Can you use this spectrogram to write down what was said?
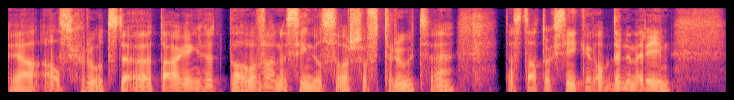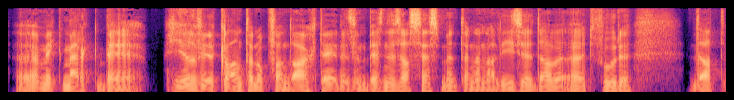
ja, als grootste uitdaging het bouwen van een single source of truth. Dat staat toch zeker op de nummer één. Um, ik merk bij heel veel klanten op vandaag tijdens een business assessment, een analyse dat we uitvoeren, dat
